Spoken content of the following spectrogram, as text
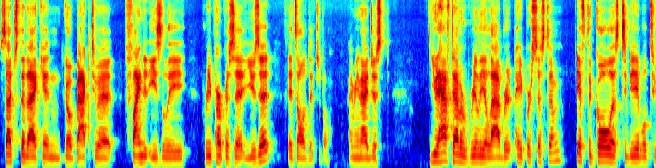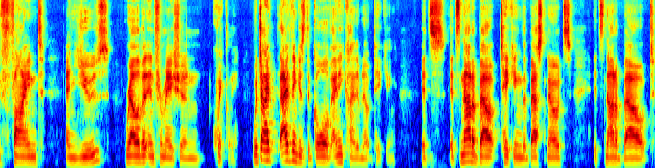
such that I can go back to it, find it easily, repurpose it, use it, it's all digital. I mean, I just you'd have to have a really elaborate paper system if the goal is to be able to find and use relevant information quickly, which I, I think is the goal of any kind of note taking. It's it's not about taking the best notes. It's not about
